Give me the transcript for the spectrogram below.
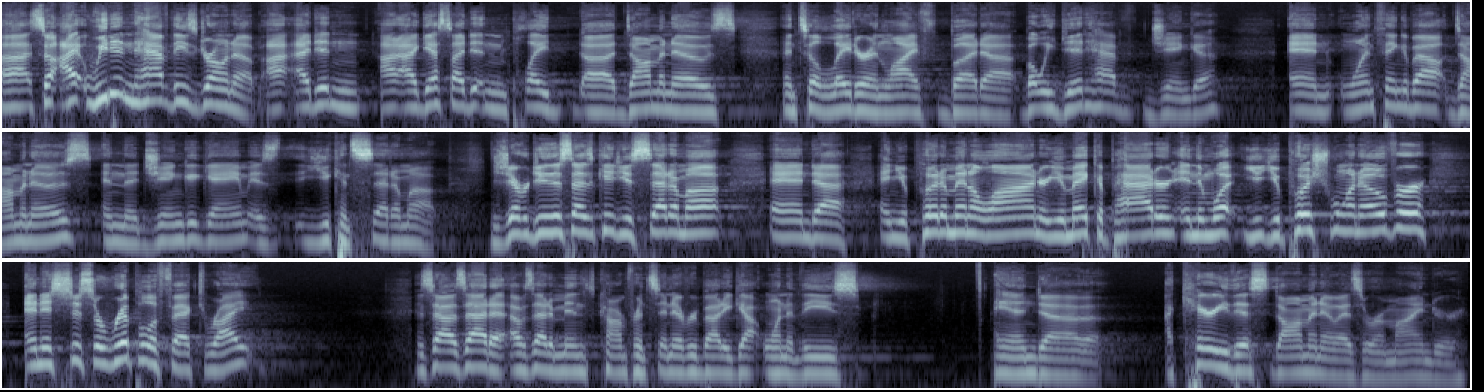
uh, so I, we didn't have these growing up. I, I didn't. I, I, guess I didn't play uh, dominoes until later in life. But uh, but we did have Jenga. And one thing about dominoes in the Jenga game is you can set them up. Did you ever do this as a kid? You set them up and uh, and you put them in a line or you make a pattern, and then what? You, you push one over, and it's just a ripple effect, right? And so I was at a, I was at a men's conference and everybody got one of these. And uh, I carry this domino as a reminder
